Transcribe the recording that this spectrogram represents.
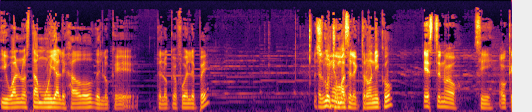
igual no está muy alejado de lo que, de lo que fue el EP. Es, Es mucho más electrónico. Este nuevo. Sí. Ok.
